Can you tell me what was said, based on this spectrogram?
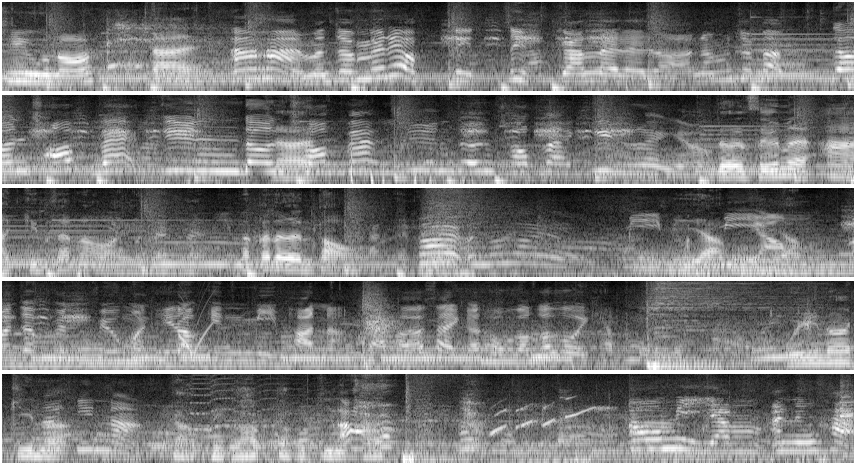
chill ๆเนาะ ใช่ อาหารมันจะไม่ได้แบบติดติดกันหลายๆร้านนะมันจะแบบเดินช็อปแวะกิน เดินใช่ ช็อปแวะกิน เดินช็อปแวะกินอะไรอย่างเงี้ยเดินซื้อหน่อยอ่ากินซะหน่อยอะไรเงี้ยแล้วก็เดินต่ออะไรใช่อันนั้นอะไรอะมีมียำมีมียยำ มันจะเป็นฟิลเหมือนที่เรากินหมี่พันอะ แต่เขาจะใส่กระทงแล้วก็โรยแคบหมู อุ้ยน่ากินอะกินอะ กลับสิครับกลับไปกินครับ เอาหมี่ยำอันนึงค่ะ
